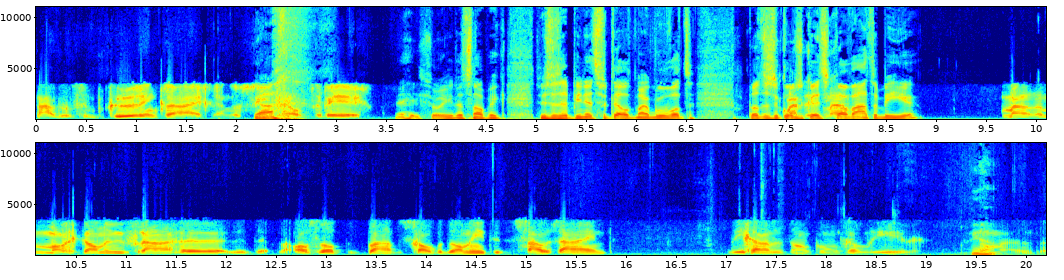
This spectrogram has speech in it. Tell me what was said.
Nou, dat ze een bekeuring krijgen en dat is Ja. wel terecht. Nee, sorry, dat snap ik. Dus dat heb je net verteld. Maar ik bedoel, wat, wat is de consequentie maar- qua waterbeheer? Maar eh, mag ik dan u vragen, eh, als dat waterschap het dan niet zou zijn, wie gaat het dan controleren? Dan, Ja, eh,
